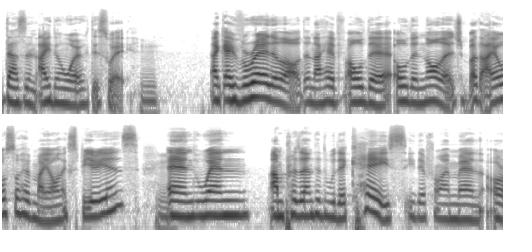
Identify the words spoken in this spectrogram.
doesn't. I don't work this way. Mm. Like I've read a lot and I have all the all the knowledge, but I also have my own experience. Mm. And when I'm presented with a case, either from a man or,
